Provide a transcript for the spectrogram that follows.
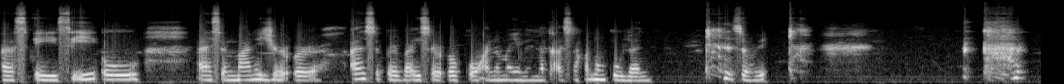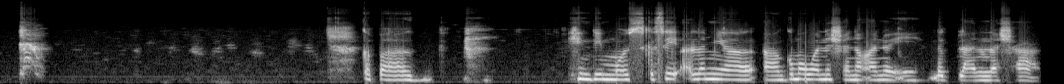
as a CEO, as a manager, or as supervisor, o kung ano may may mataas na kanungkulan. Sorry. Kapag hindi mo, kasi alam niya, ah, gumawa na siya ng ano eh, nagplano na siya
